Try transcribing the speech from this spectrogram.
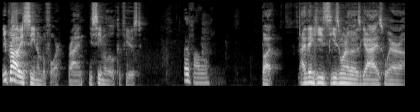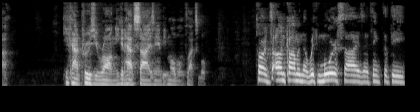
you probably seen him before ryan you seem a little confused I follow. but i think he's he's one of those guys where uh he kind of proves you wrong you can have size and be mobile and flexible So it's uncommon that with more size, I think that the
